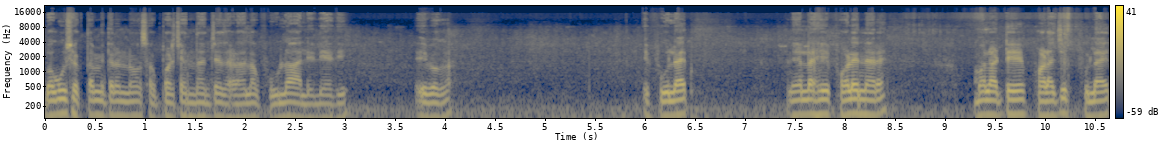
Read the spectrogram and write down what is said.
बघू शकता मित्रांनो सफरचंदांच्या झाडाला फुलं आलेली आहे ती हे बघा. हे फुलं आहेत. आणि याला हे फळ येणार आहे मला वाटते फळाचे फुलं आहेत.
